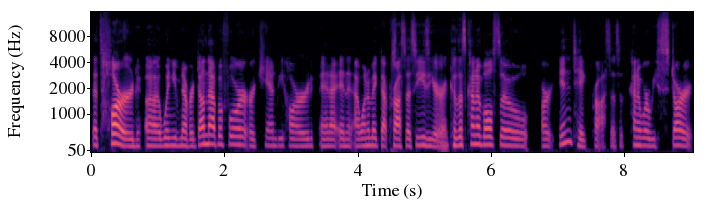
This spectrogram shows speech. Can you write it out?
that's hard uh, when you've never done that before or can be hard. And I, and I want to make that process easier because that's kind of also our intake process. It's kind of where we start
